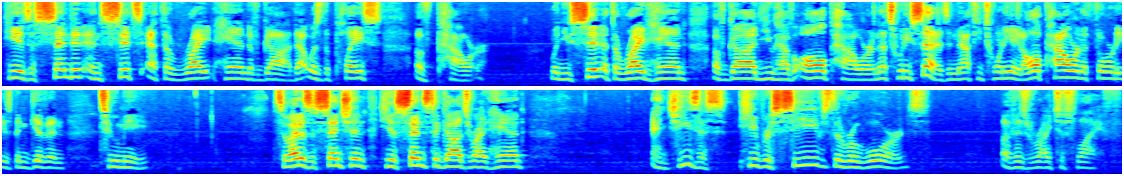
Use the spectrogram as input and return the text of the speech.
He is ascended and sits at the right hand of God. That was the place of power. When you sit at the right hand of God, you have all power. And that's what he says in Matthew 28 All power and authority has been given to me. So at his ascension, he ascends to God's right hand. And Jesus, he receives the rewards of his righteous life.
